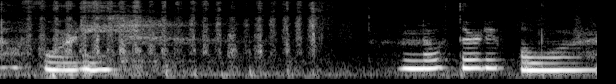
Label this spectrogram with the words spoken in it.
No 40. No 34.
